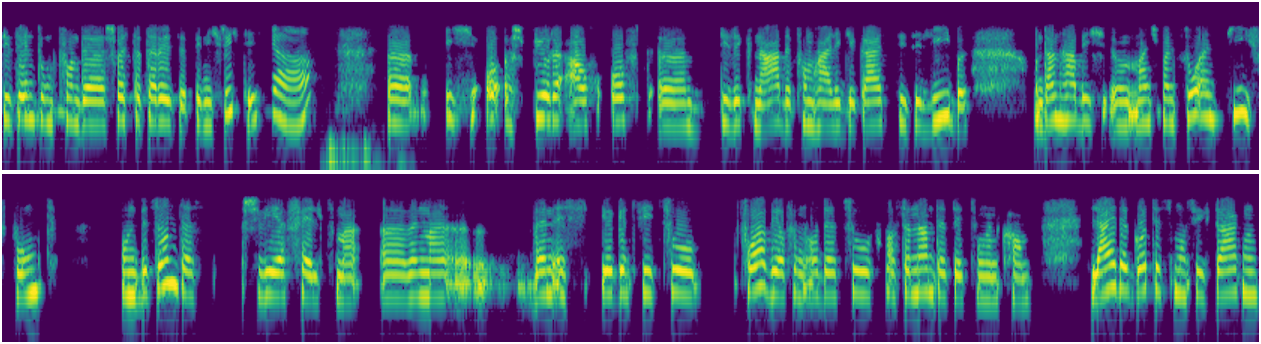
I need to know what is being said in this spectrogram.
die Sendung von der Schwester Therese, bin ich richtig? Ja. Äh, ich spüre auch oft äh, diese Gnade vom Heiligen Geist, diese Liebe. Und dann habe ich äh, manchmal so einen Tiefpunkt und besonders schwer fällt es mir, äh, wenn man, wenn es irgendwie zu Vorwürfen oder zu Auseinandersetzungen kommt. Leider Gottes muss ich sagen,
